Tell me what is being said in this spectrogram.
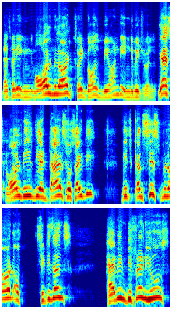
That's very im- all, my lord. So it goes beyond the individual. Yes, all means the entire society, which consists, my lord, of citizens having different views,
